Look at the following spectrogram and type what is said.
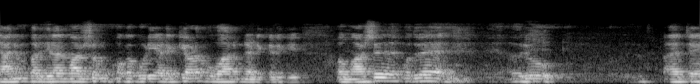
ഞാനും ബർജിലാൽ മാഷും ഒക്കെ കൂടി ഇടയ്ക്ക് അവിടെ പോവാറുണ്ട് ഇടയ്ക്കിടയ്ക്ക്. അപ്പൊ മാഷ് പൊതുവെ ഒരു മറ്റേ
